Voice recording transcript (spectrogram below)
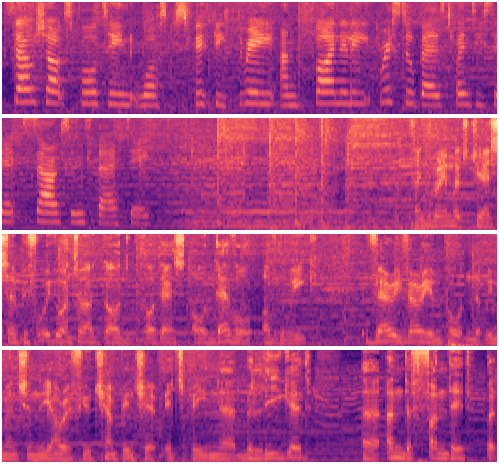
Sale Sharks 14, Wasps 53, and finally Bristol Bears 26, Saracens 30. Thank you very much, Jess. Before we go on to our God, Goddess, or Devil of the Week, very, very important that we mention the RFU Championship. It's been uh, beleaguered, uh, underfunded, but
